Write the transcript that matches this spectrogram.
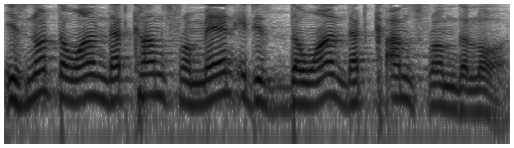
is not the one that comes from man, it is the one that comes from the Lord.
